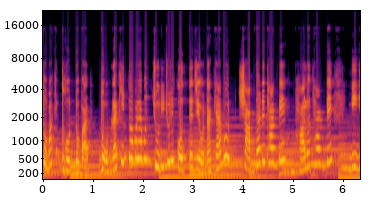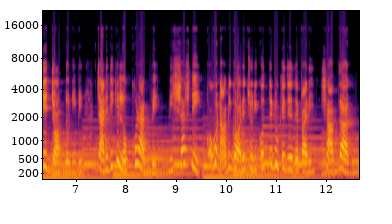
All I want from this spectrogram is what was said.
তোমাকে ধন্যবাদ। তোমরা কিন্তু আবার এমন চুরি চুরি করতে যেও না, কেমন? সাবধানে থাকবে, ভালো থাকবে, নিজের যত্ন নিবে, চারিদিকে লক্ষ্য রাখবে। বিশ্বাস নেই, কখন আমি ঘরে চুরি করতে ঢুকে যেতে পারি। সাবধান।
